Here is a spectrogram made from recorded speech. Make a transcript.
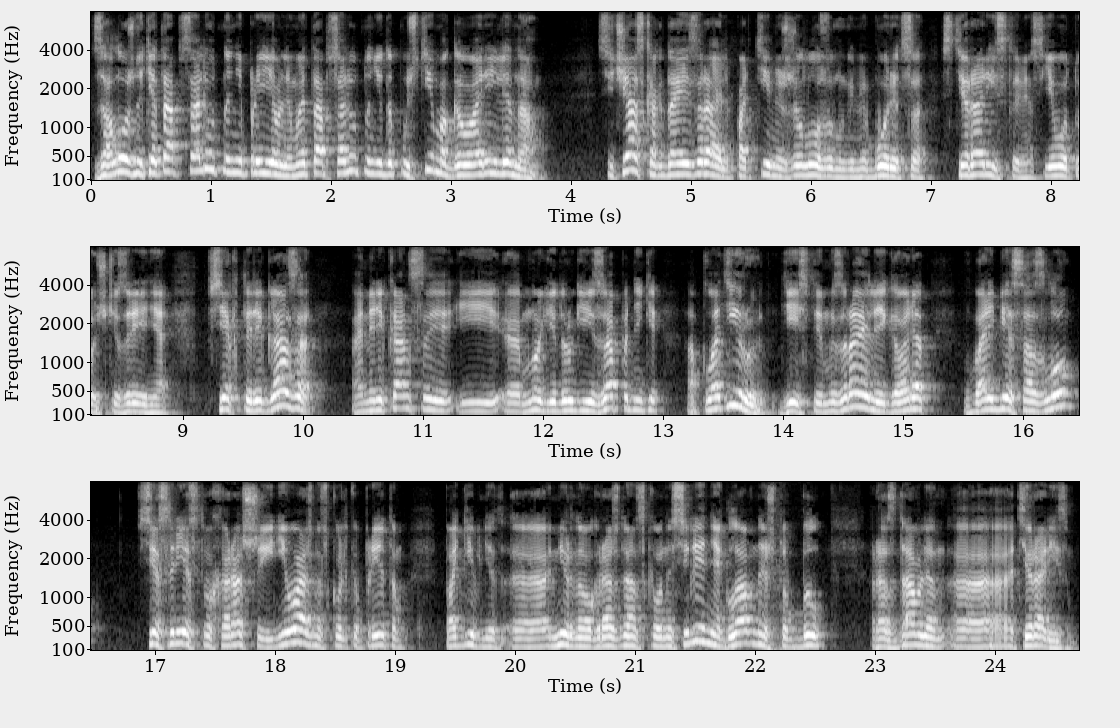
заложники. Это абсолютно неприемлемо, это абсолютно недопустимо, говорили нам. Сейчас, когда Израиль под теми же лозунгами борется с террористами, с его точки зрения, в секторе Газа, американцы и э, многие другие западники аплодируют действиям Израиля и говорят, в борьбе со злом все средства хороши, и неважно, сколько при этом погибнет э, мирного гражданского населения, главное, чтобы был раздавлен э, терроризм.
